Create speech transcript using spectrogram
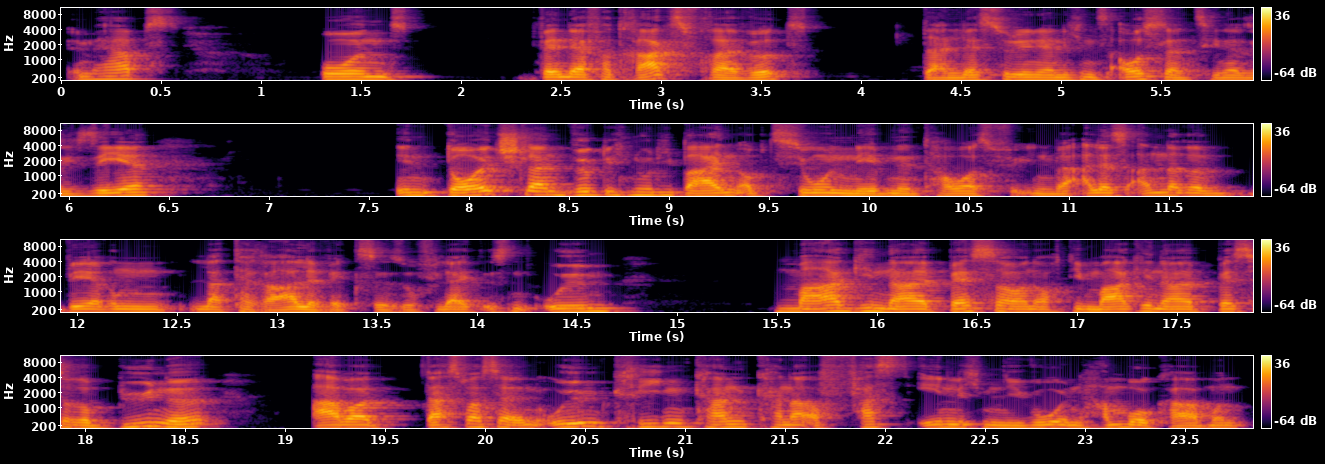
im Herbst. Und wenn der vertragsfrei wird, dann lässt du den ja nicht ins Ausland ziehen. Also ich sehe in Deutschland wirklich nur die beiden Optionen neben den Towers für ihn, weil alles andere wären laterale Wechsel. So vielleicht ist ein Ulm marginal besser und auch die marginal bessere Bühne. Aber das, was er in Ulm kriegen kann, kann er auf fast ähnlichem Niveau in Hamburg haben. Und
